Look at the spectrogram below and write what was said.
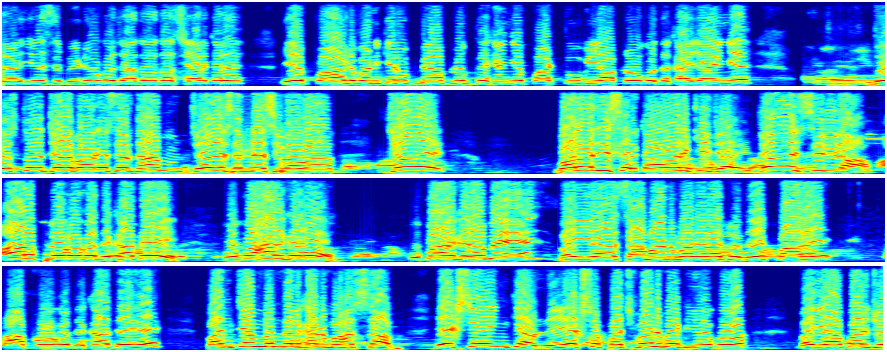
इस वीडियो को ज़्यादा ज़्यादा शेयर करें। ये पार्ट वन के रूप में आप लोग देखेंगे पार्ट टू भी आप लोगों को दिखाए जाएँगे। दोस्तों, जय बागेश्वर धाम, जय सन्यासी बाबा, जय बालाजी सरकार की जय। जय श्री राम आप लोगों को दिखाते उपहार ग्रह। उपहार ग्रह में भैया सामान वगैरह जो देख पा रहे, आप लोगों को दिखाते हैं। पंचम बंदलखंड महोत्सव, एक सौ इक्यावन एक सौ पचपन बेटियों को भाई यहाँ पर जो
